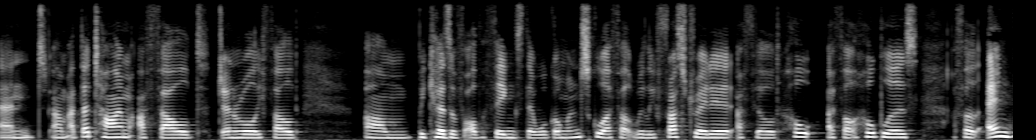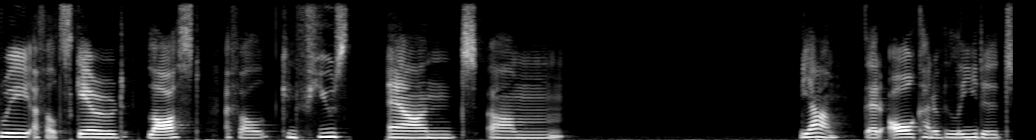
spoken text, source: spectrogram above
And um, at that time, I felt generally felt um, because of all the things that were going on in school. I felt really frustrated. I felt hope. I felt hopeless. I felt angry. I felt scared, lost. I felt confused, and um, yeah, that all kind of leaded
